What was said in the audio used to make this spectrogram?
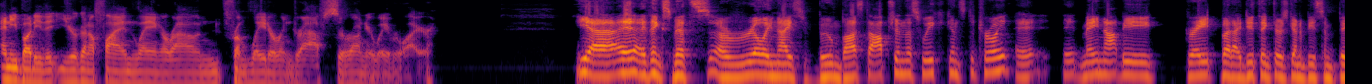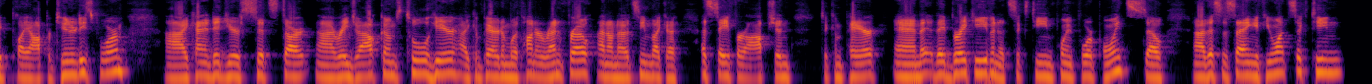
anybody that you're going to find laying around from later in drafts or on your waiver wire. Yeah, I, I, think Smith's a really nice boom bust option this week against Detroit. It, it may not be great, but I do think there's going to be some big play opportunities for him. Uh, I kind of did your sit start uh, range of outcomes tool here. I compared him with Hunter Renfrow. I don't know. It seemed like a, a safer option to compare. And they, they break even at 16.4 points. So uh, this is saying if you want 16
